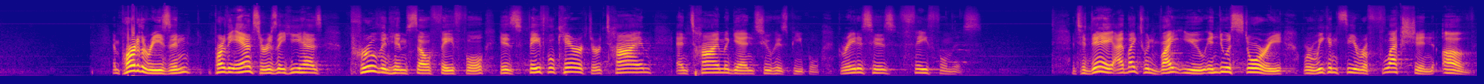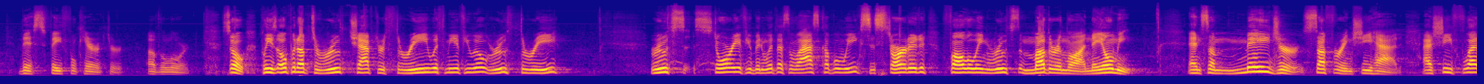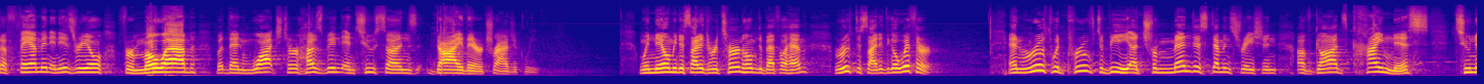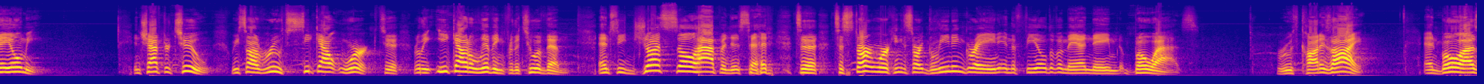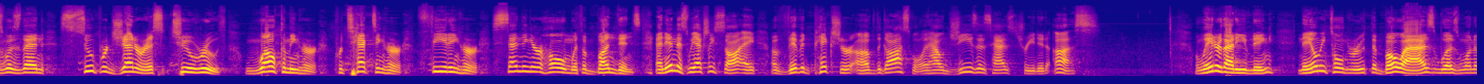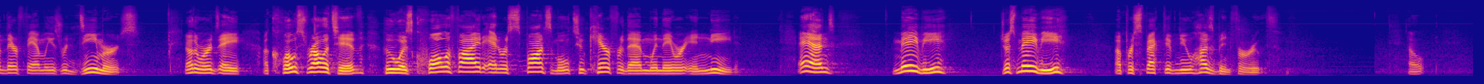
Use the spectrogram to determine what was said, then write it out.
And part of the reason Part of the answer is that he has proven himself faithful, his faithful character, time and time again to his people. Great is his faithfulness. And today, I'd like to invite you into a story where we can see a reflection of this faithful character of the Lord. So please open up to Ruth chapter 3 with me, if you will. Ruth 3. Ruth's story, if you've been with us the last couple weeks, started following Ruth's mother in law, Naomi, and some major suffering she had as she fled a famine in Israel for Moab, but then watched her husband and two sons die there tragically. When Naomi decided to return home to Bethlehem, Ruth decided to go with her. And Ruth would prove to be a tremendous demonstration of God's kindness to Naomi. In chapter 2, we saw Ruth seek out work to really eke out a living for the two of them. And she just so happened, it said, to, to start working, to start gleaning grain in the field of a man named Boaz. Ruth caught his eye. And Boaz was then super generous to Ruth, welcoming her, protecting her, feeding her, sending her home with abundance. And in this, we actually saw a, a vivid picture of the gospel and how Jesus has treated us. Later that evening, Naomi told Ruth that Boaz was one of their family's redeemers. In other words, a a close relative who was qualified and responsible to care for them when they were in need. And maybe, just maybe, a prospective new husband for Ruth. Now,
